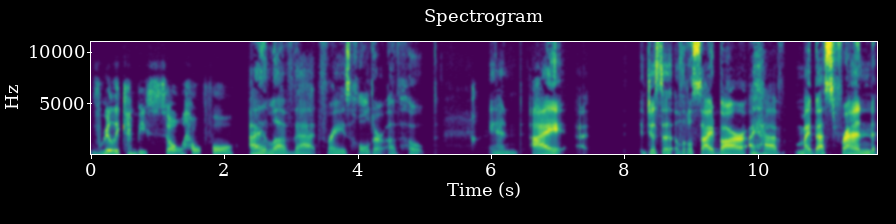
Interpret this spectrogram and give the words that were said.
really can be so helpful. I love that phrase, holder of hope. And I uh, just a, a, little sidebar. I have my best friend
